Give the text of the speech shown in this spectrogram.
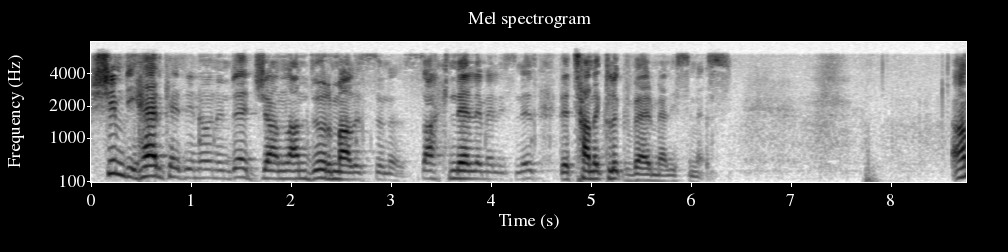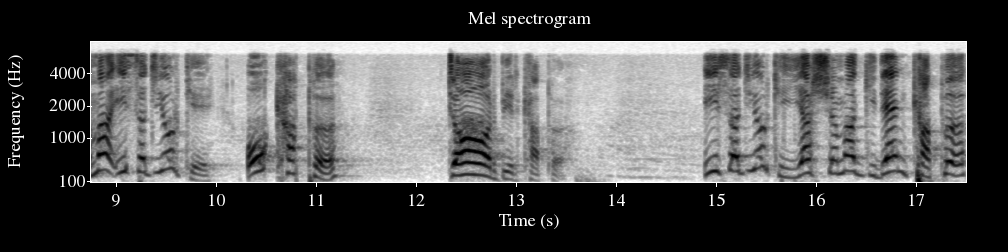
Şimdi herkesin önünde canlandırmalısınız. Sahnelemelisiniz ve tanıklık vermelisiniz. Ama İsa diyor ki o kapı dar bir kapı. İsa diyor ki yaşama giden kapı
